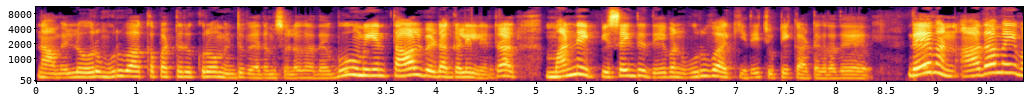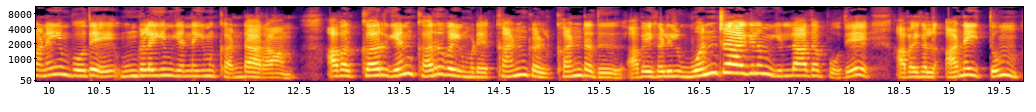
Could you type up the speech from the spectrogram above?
நாம் எல்லோரும் உருவாக்கப்பட்டிருக்கிறோம் என்று வேதம் சொல்லுகிறது. பூமியின் தாழ்விடங்களில் என்றால் மண்ணை பிசைந்து தேவன் உருவாக்கியதை சுட்டி காட்டுகிறது தேவன் ஆதாமை வணையும் போதே உங்களையும் என்னையும் கண்டாராம். அவர் கர் என் கருவை உடைய கண்கள் கண்டது. அவைகளில் ஒன்றாகிலும் இல்லாத போதே அவைகள் அனைத்தும்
